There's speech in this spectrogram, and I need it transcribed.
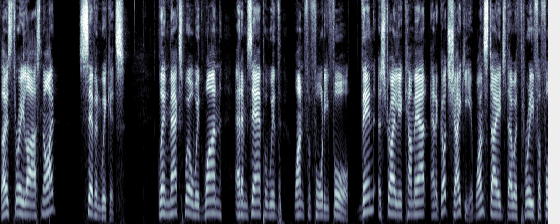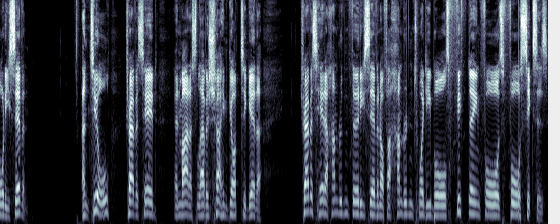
Those three last night, seven wickets. Glenn Maxwell with one, Adam Zampa with one for 44. Then Australia come out and it got shaky. At one stage, they were three for 47 until Travis Head and Marnus Labuschagne got together. Travis Head 137 off 120 balls, 15 fours, four sixes.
